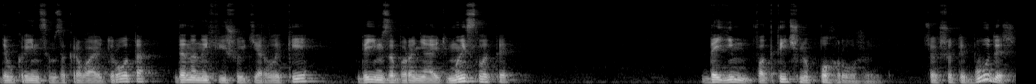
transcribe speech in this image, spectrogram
де українцям закривають рота, де на них вішають ярлики, де їм забороняють мислити, де їм фактично погрожують. Що якщо ти будеш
